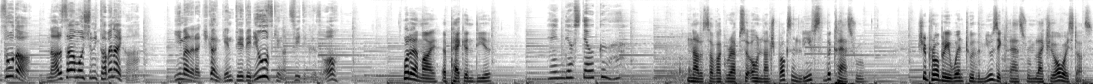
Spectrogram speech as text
そうだ鳴沢も一緒に食べないか今なら期間限定で涼介がついてくるぞ What am I, a pack-in deal? 遠慮しておくわ Narusawa grabs her own lunchbox and leaves the classroom. She probably went to the music classroom like she always does.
